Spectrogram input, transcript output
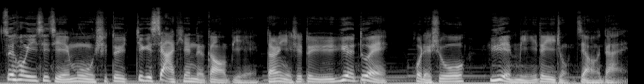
最后一期节目是对这个夏天的告别，当然也是对于乐队或者说乐迷的一种交代。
